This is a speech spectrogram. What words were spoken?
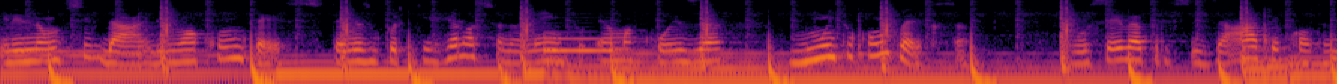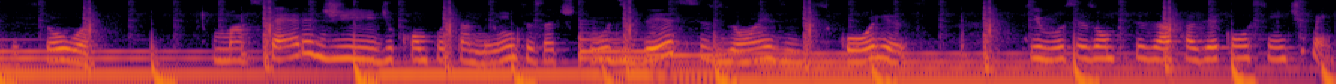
Ele não se dá, ele não acontece, até mesmo porque relacionamento é uma coisa muito complexa você vai precisar ter com outra pessoa uma série de, de comportamentos, atitudes, decisões e escolhas que vocês vão precisar fazer conscientemente.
